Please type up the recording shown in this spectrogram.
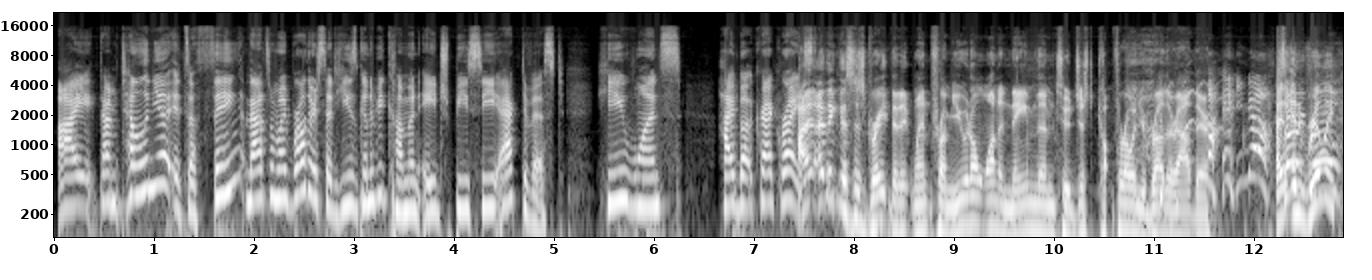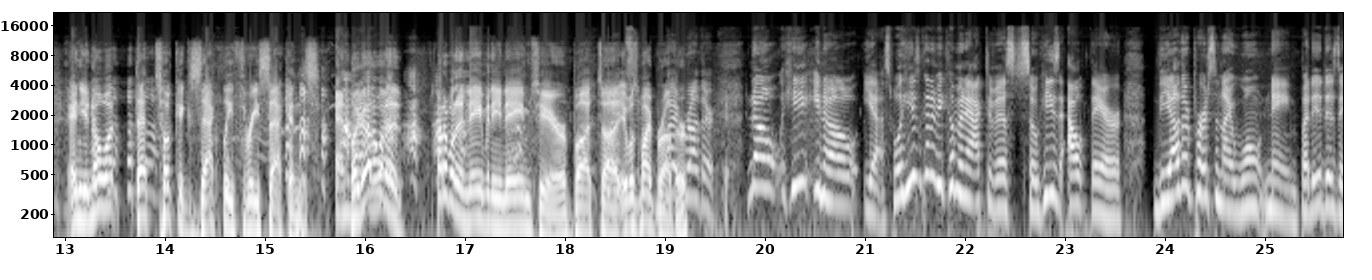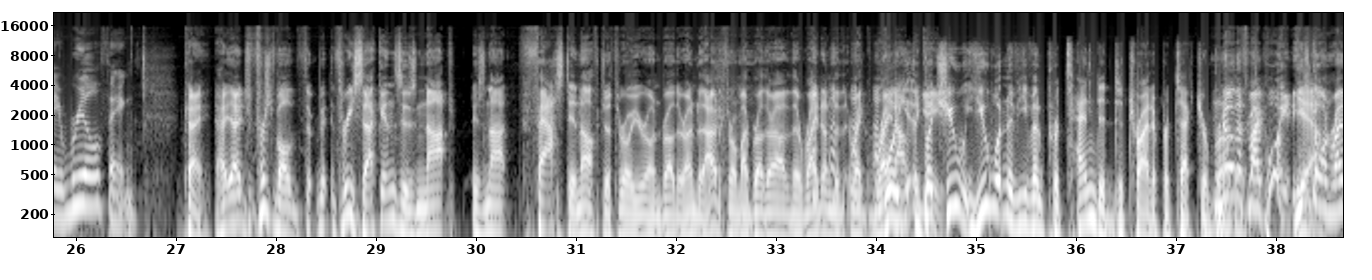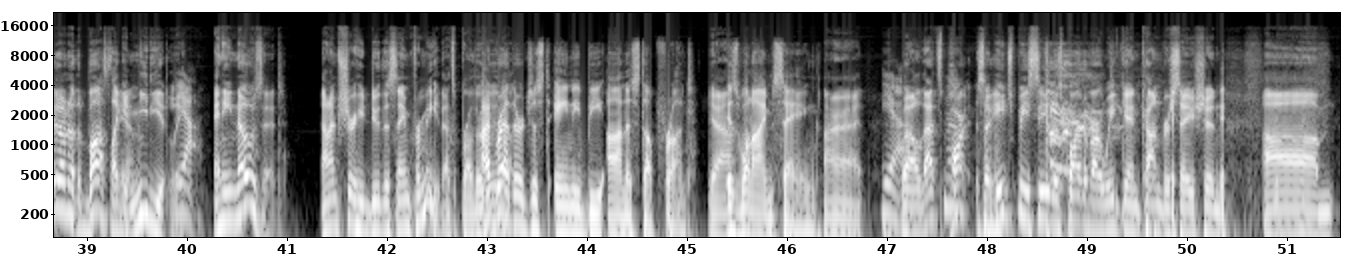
I I'm telling you, it's a thing. That's what my brother said. He's going to become an HBC activist. He wants high butt crack rice. I, I think this is great that it went from you don't want to name them to just co- throwing your brother out there. I know. And, Sorry, and really, bro. and you know what? That took exactly three seconds. And like I don't want to, I don't want to name any names here, but uh, it was my brother. My brother. No, he, you know, yes. Well, he's going to become an activist, so he's out there. The other person I won't name, but it is a real thing. Okay. I, I, first of all, th- three seconds is not is not fast enough to throw your own brother under. I would throw my brother out of there right under the, like right Well, out the but gate. you you wouldn't have even pretended to try to protect your brother. no, that's my point. He's Yeah. going right under the bus like immediately. Yeah. And he knows it. And I'm sure he'd do the same for me. That's brotherly. I'd love. rather just Amy be honest up front. Yeah. is what I'm saying. All right. Yeah. Well, that's hmm. part. So HBC was part of our weekend conversation. Um,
